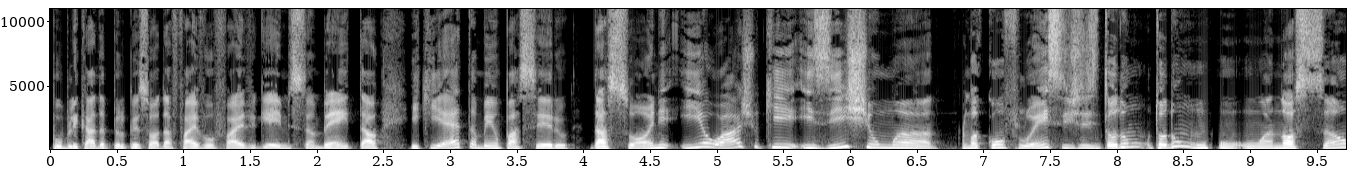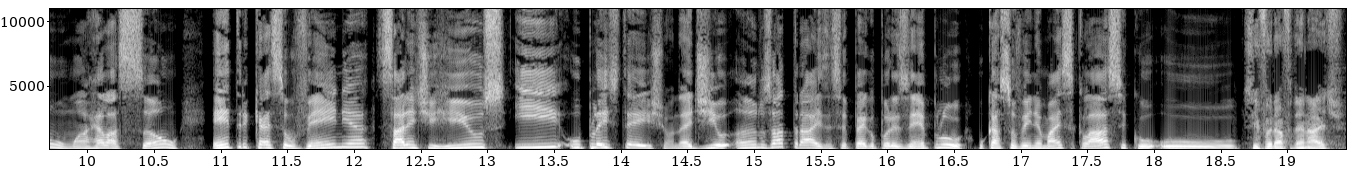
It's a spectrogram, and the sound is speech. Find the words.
publicada pelo pessoal da 505 Games também e tal, e que é também um parceiro da Sony. E eu acho que existe uma, uma confluência, existe assim, todo um, todo um, um- uma noção, uma relação entre Castlevania, Silent Hills e o PlayStation, né? De anos atrás. né? Você pega, por exemplo, o Castlevania mais clássico, o Symphony of the Night?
